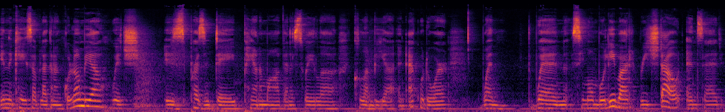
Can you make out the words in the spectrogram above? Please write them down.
in the case of La Gran Colombia, which is present day Panama, Venezuela, Colombia, and Ecuador, when when Simon Bolivar reached out and said,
